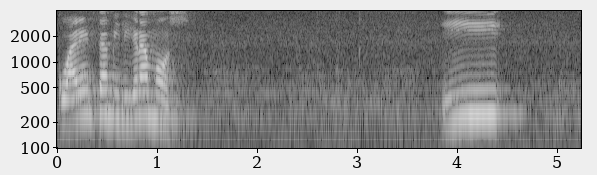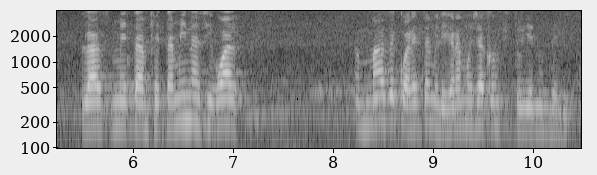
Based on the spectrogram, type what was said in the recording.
40 miligramos. Y las metanfetaminas igual, más de 40 miligramos ya constituyen un delito.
